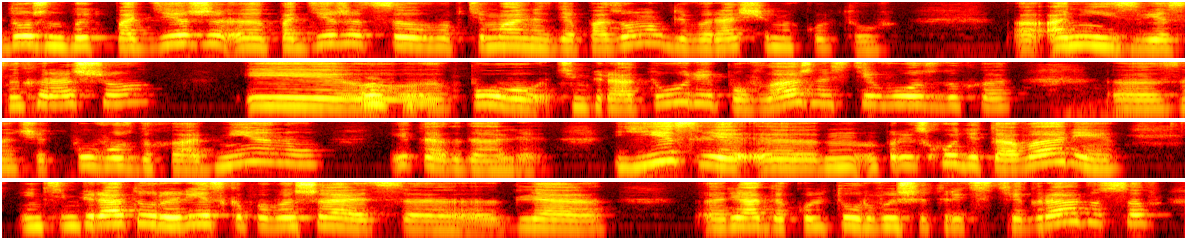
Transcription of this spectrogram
должен быть поддерж... Э, поддерживаться в оптимальных диапазонах для выращиваемых культур. А, они известны хорошо, и угу. по температуре, по влажности воздуха, э, значит, по воздухообмену и так далее. Если происходит авария, и температура резко повышается для ряда культур выше 30 градусов –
